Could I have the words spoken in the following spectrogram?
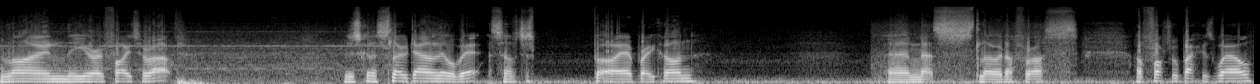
line the Eurofighter up. I'm just gonna slow down a little bit, so I've just put our air brake on. And that's slow enough for us. I'll throttle back as well.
